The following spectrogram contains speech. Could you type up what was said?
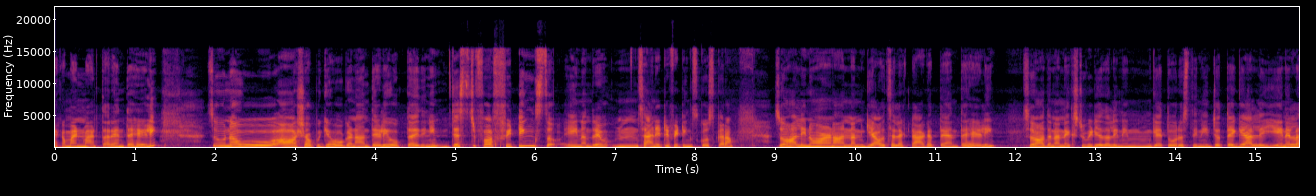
ರೆಕಮೆಂಡ್ ಮಾಡ್ತಾರೆ ಅಂತ ಹೇಳಿ. ಸೊ ನಾವು ಆ ಶಾಪಿಗೆ ಹೋಗೋಣ ಅಂತೇಳಿ ಹೋಗ್ತಾ ಇದ್ದೀನಿ. ಜಸ್ಟ್ ಫಾರ್ ಫಿಟ್ಟಿಂಗ್ಸ್ ಏನಂದರೆ ಸ್ಯಾನಿಟ್ರಿ ಫಿಟ್ಟಿಂಗ್ಸ್ಗೋಸ್ಕರ ಸೊ ಅಲ್ಲಿ ನೋಡೋಣ ನನಗೆ ಯಾವ್ದು ಸೆಲೆಕ್ಟ್ ಆಗುತ್ತೆ ಅಂತ ಹೇಳಿ. ಸೊ ಅದನ್ನು ನೆಕ್ಸ್ಟ್ ವಿಡಿಯೋದಲ್ಲಿ ನಿಮಗೆ ತೋರಿಸ್ತೀನಿ. ಜೊತೆಗೆ ಅಲ್ಲಿ ಏನೆಲ್ಲ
